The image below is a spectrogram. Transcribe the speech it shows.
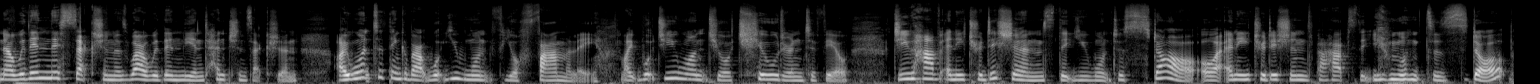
Now, within this section as well, within the intention section, I want to think about what you want for your family. Like, what do you want your children to feel? Do you have any traditions that you want to start, or any traditions perhaps that you want to stop?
